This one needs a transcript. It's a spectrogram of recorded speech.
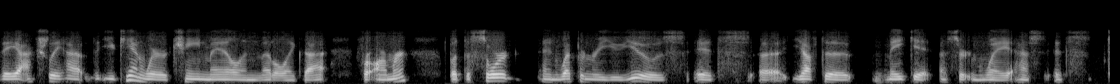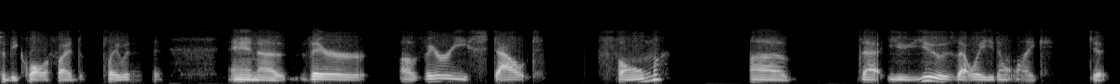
They actually have you can wear chainmail and metal like that for armor, but the sword and weaponry you use, it's uh, you have to make it a certain way. It has it's to be qualified to play with it, and uh, they're a very stout foam uh, that you use. That way, you don't like get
